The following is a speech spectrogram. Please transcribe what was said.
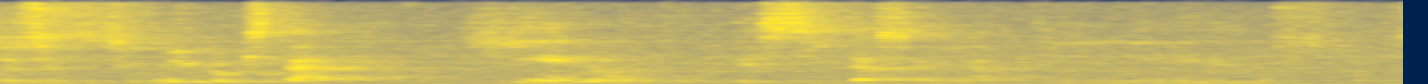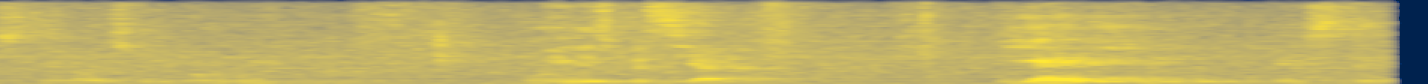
Entonces este es un libro que está lleno de citas en latín y de cosas por el estilo. Es un libro muy, muy especial. Y ahí, este,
